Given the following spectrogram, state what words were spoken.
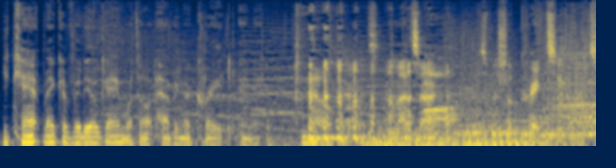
You can't make a video game without having a crate in it. No. And that's our special crate sequence.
